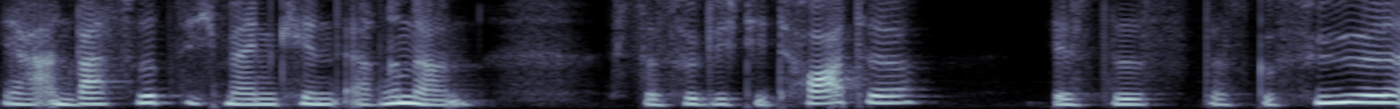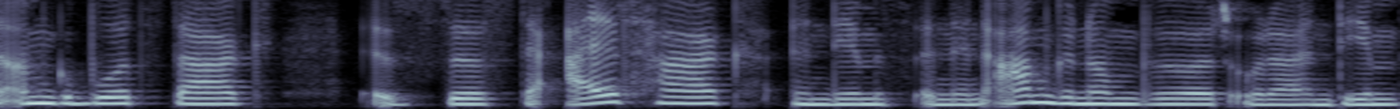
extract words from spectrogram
Ja, an was wird sich mein Kind erinnern? Ist das wirklich die Torte? Ist es das Gefühl am Geburtstag? Ist es der Alltag, in dem es in den Arm genommen wird oder in dem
